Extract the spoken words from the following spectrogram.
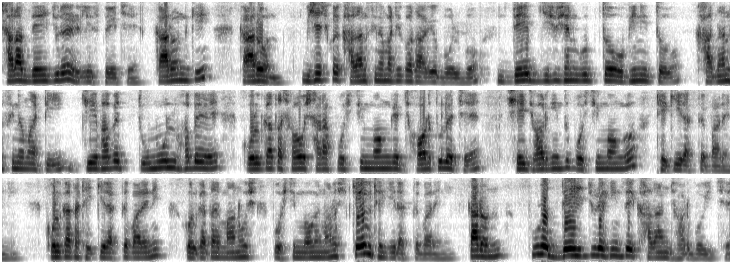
সারা দেশ জুড়ে রিলিজ পেয়েছে। কারণ কি? কারণ বিশেষ করে খাদান সিনেমাটির কথা আগে বলব। দেব যিশু সেনগুপ্ত অভিনীত খাদান সিনেমাটি যেভাবে তুমুলভাবে কলকাতা সহ সারা পশ্চিমবঙ্গে ঝড় তুলেছে, সেই ঝড় কিন্তু পশ্চিমবঙ্গ ঠেকিয়ে রাখতে পারেনি। কলকাতা ঠেকিয়ে রাখতে পারেনি, কলকাতার মানুষ, পশ্চিমবঙ্গের মানুষ কেউ ঠেকিয়ে রাখতে পারেনি। কারণ পুরো দেশ জুড়ে কিন্তু এই খাদান ঝড় বইছে।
